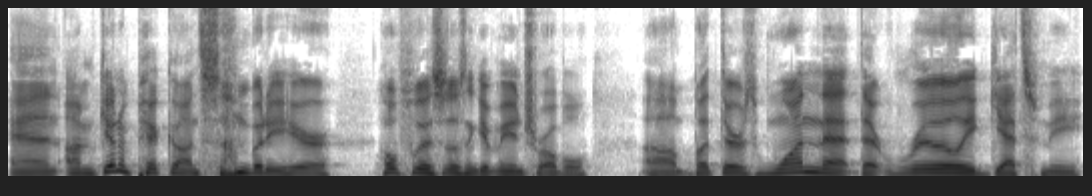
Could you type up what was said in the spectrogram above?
And i'm gonna pick on somebody here Hopefully, this doesn't get me in trouble. Uh, but there's one that that really gets me,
